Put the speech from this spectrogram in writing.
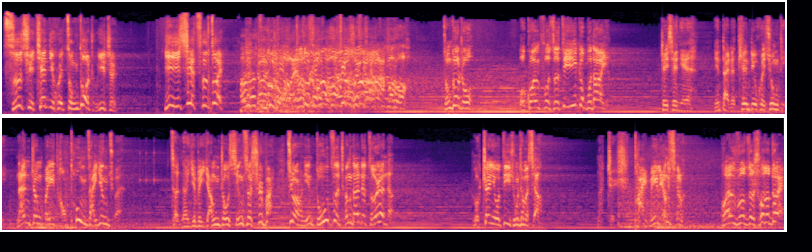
辞去天地会总舵主一职，以谢此罪。总舵主，总舵主，总舵主，总舵主，我关父子第一个不答应。这些年，您带着天地会兄弟南征北讨，痛宰鹰犬，怎能因为扬州行刺失败，就让您独自承担这责任呢？若真有弟兄这么想，那真是太没良心了。关父子说的对，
